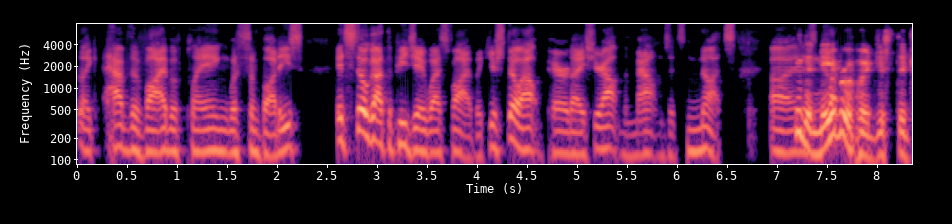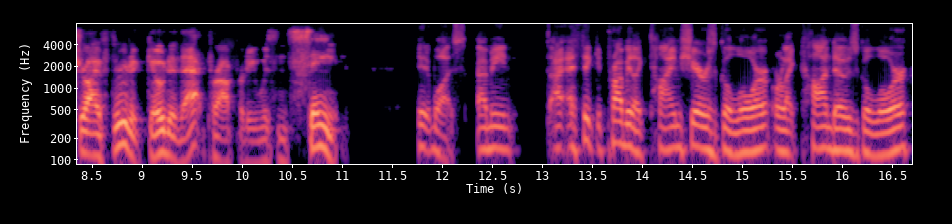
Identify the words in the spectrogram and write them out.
like have the vibe of playing with some buddies. It's still got the PGA West vibe. Like you're still out in paradise. You're out in the mountains. It's nuts. Uh, the neighborhood just to drive through to go to that property was insane. It was. I mean, I, I think it probably like timeshares galore or like condos galore.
